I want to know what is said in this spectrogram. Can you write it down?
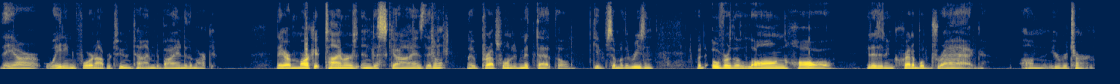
they are waiting for an opportune time to buy into the market. They are market timers in disguise. They don't, they perhaps won't admit that. They'll give some other reason. But over the long haul, it is an incredible drag on your return.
